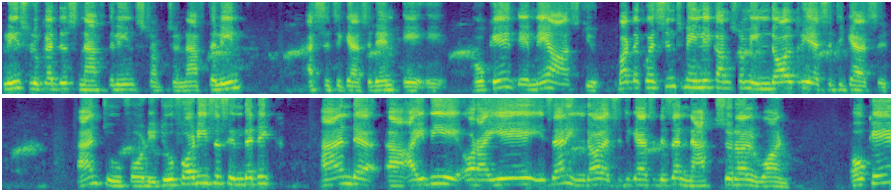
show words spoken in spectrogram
please look at this naphthalene structure. Naphthalene, acetic acid, NAA. Okay, they may ask you. But the questions mainly comes from indole 3 acetic acid and 2,4-D. 2,4-D is a synthetic and uh, uh, IBA or IAA is an indole acetic acid is a natural one. Okay.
